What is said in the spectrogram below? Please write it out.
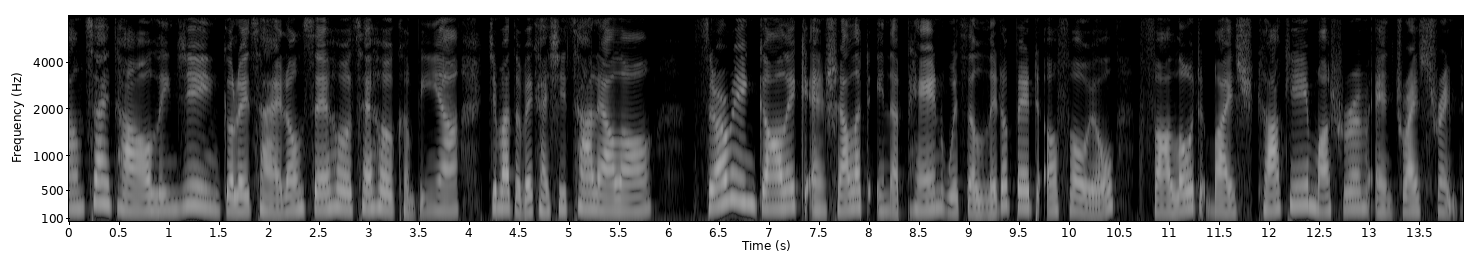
红菜头、零景、高丽菜拢洗好、切好，放边啊。即摆就要开始炒料咯。Throw in garlic and shallot in a pan with a little bit of oil, followed by shiitake, mushroom, and dried shrimp.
